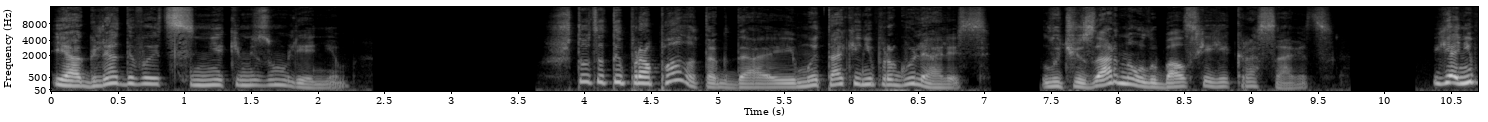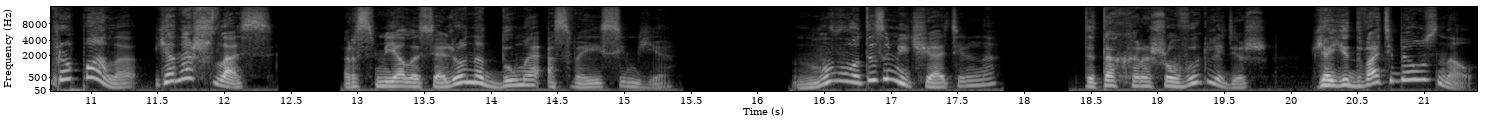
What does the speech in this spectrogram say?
и оглядывает с неким изумлением. «Что-то ты пропала тогда, и мы так и не прогулялись», — лучезарно улыбался ей красавец. «Я не пропала, я нашлась», — рассмеялась Алена, думая о своей семье. «Ну вот и замечательно. Ты так хорошо выглядишь. Я едва тебя узнал».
